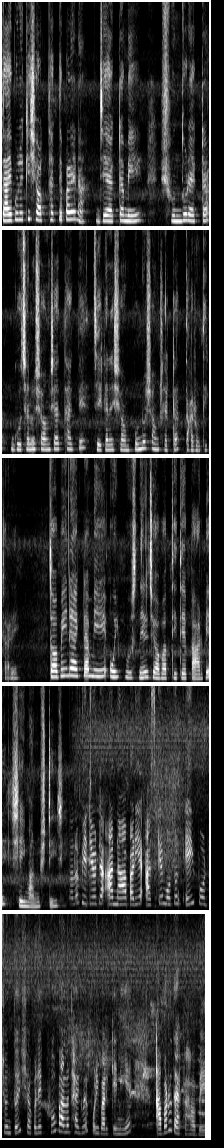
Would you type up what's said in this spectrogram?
তাই বলে কি শখ থাকতে পারে না? যে একটা মেয়ে সুন্দর একটা গোছানো সংসার থাকবে, যেখানে সম্পূর্ণ সংসারটা তার অধিকারে। তবেই না একটা মেয়ে ওই প্রশ্নের জবাব দিতে পারবে সেই মানুষটির। চলো ভিডিওটা আর না বাড়িয়ে আজকের মতন এই পর্যন্তই। সকলে খুব ভালো থাকবে পরিবারকে নিয়ে। আবারও দেখা হবে।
